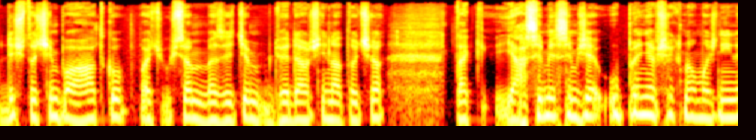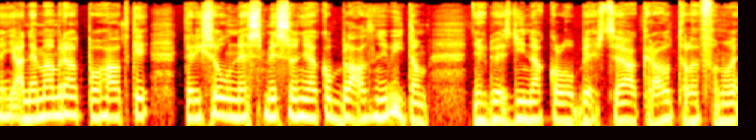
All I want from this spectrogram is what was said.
když točím pohádku, ať už jsem mezi tím dvě další natočil, tak já si myslím, že úplně všechno možný není. A nemám rád pohádky, které jsou nesmyslně jako bláznivý. Tam někdo jezdí na koloběžce a král telefonuje.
